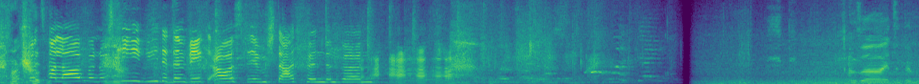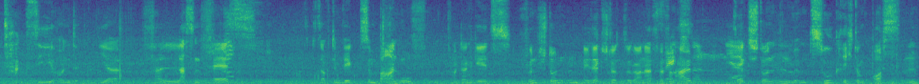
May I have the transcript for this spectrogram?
Mal ob wir uns gucken. verlaufen und nie wieder den Weg aus dem Stadt finden werden. Also, jetzt sind wir im Taxi und wir verlassen Fes. Jetzt auf dem Weg zum Bahnhof. Und dann geht's fünf Stunden, nee, sechs Stunden sogar, ne? Fünfeinhalb? Stunden, ja. Sechs Stunden mit dem Zug Richtung Osten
